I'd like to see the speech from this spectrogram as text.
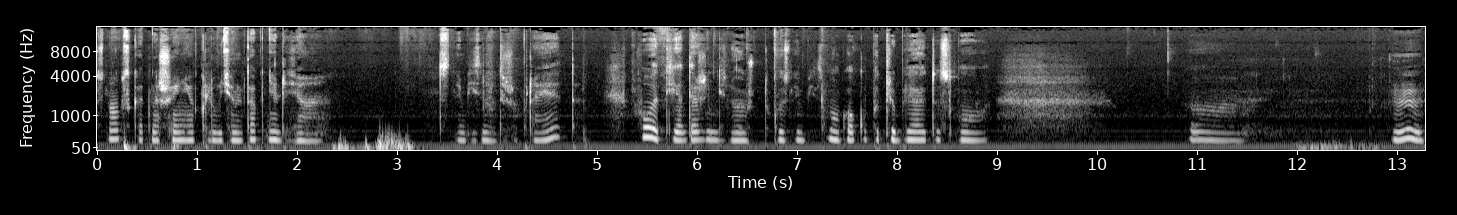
Снобское отношение к людям, так нельзя. Снобизм, это же про это. Вот, я даже не знаю, что такое снобизм, а как употребляю это слово. Вы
